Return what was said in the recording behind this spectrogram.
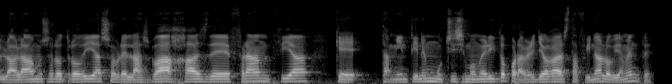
lo hablábamos el otro día sobre las bajas de Francia, que también tienen muchísimo mérito por haber llegado a esta final, obviamente.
